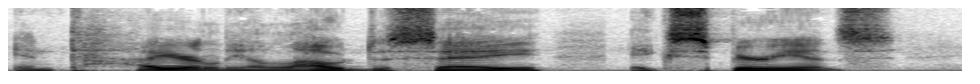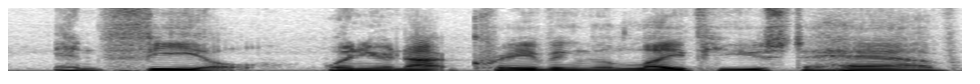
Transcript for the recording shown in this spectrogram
entirely allowed to say, experience, and feel. When you're not craving the life you used to have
